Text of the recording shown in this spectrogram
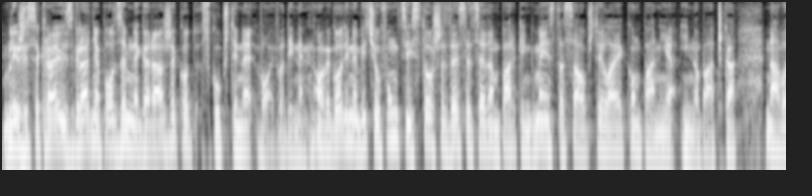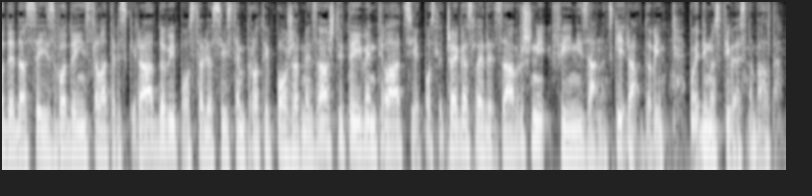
Bliži se kraju izgradnja podzemne garaže kod Skupštine Vojvodine. Ove godine biće u funkciji 167 parking mesta, saopštila je kompanija Inobačka. Navode da se izvode instalaterski radovi, postavlja sistem protiv požarne zaštite i ventilacije, posle čega slede završni, fini zanatski radovi. Pojedinosti Vesna Balda.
